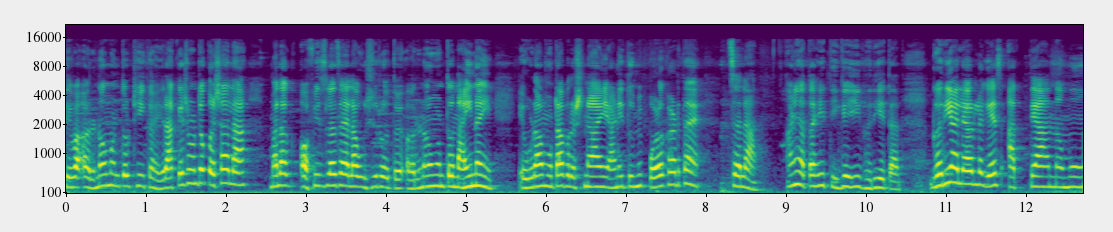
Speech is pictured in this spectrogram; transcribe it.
तेव्हा अर्णव म्हणतो ठीक आहे. राकेश म्हणतो कशाला? मला ऑफिसला जायला उशीर होतोय. अर्णव म्हणतो नाही नाही. एवढा मोठा प्रश्न आहे आणि तुम्ही पळ काढताय. चला. आणि आता ही तिघेही घरी येतात. घरी आल्यावर लगेच आत्या नमू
